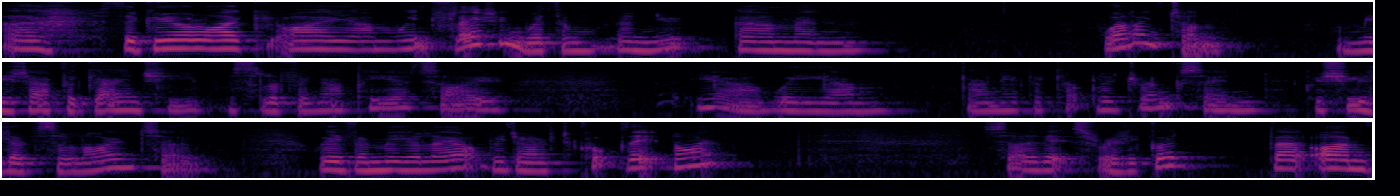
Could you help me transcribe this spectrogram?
uh, the girl I, I um, went flatting with in, in, um, in Wellington. We met up again, she was living up here, so yeah, we um, go and have a couple of drinks and because she lives alone, so we have a meal out, we don't have to cook that night. So that's really good. But I'm,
